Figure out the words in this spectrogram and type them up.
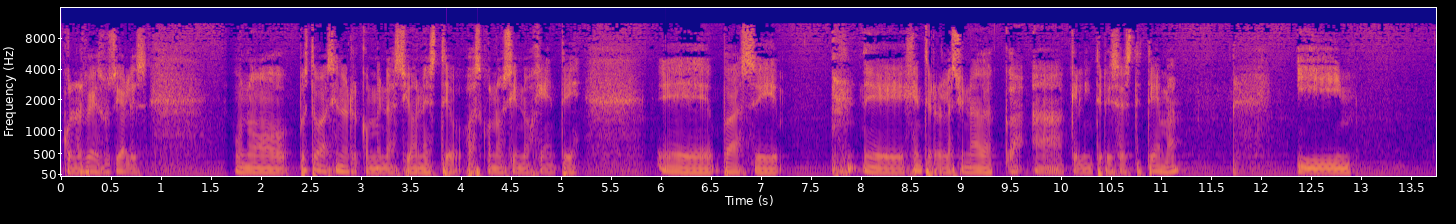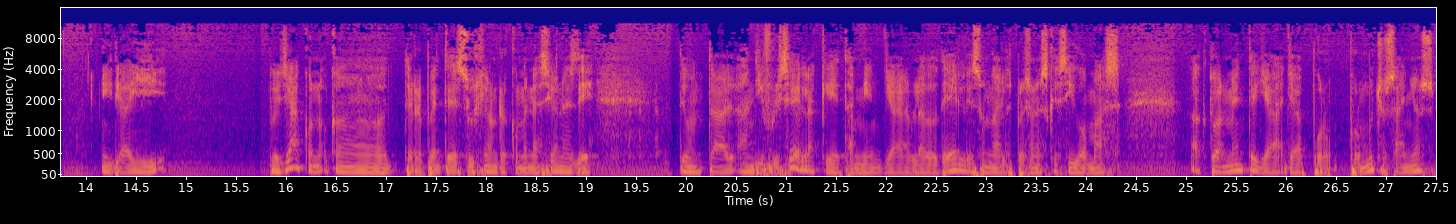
con las redes sociales, uno pues te va haciendo recomendaciones, te vas conociendo gente, eh, vas gente relacionada a, que le interesa este tema y, y de ahí pues ya con, de repente surgieron recomendaciones de, de un tal Andy Frisella, que también ya he hablado de él, es una de las personas que sigo más actualmente, ya, ya por, por muchos años.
